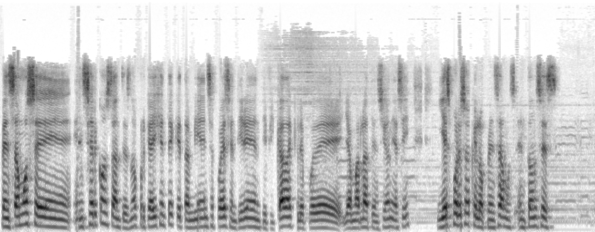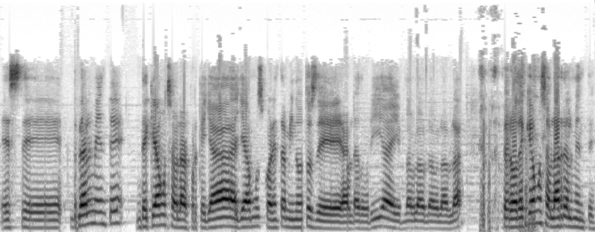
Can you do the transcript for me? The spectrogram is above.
pensamos eh, en ser constantes, ¿no? Porque hay gente que también se puede sentir identificada, que le puede llamar la atención y así. Y es por eso que lo pensamos. Entonces, este, realmente, ¿de qué vamos a hablar? Porque ya llevamos 40 minutos de habladuría y bla, bla, bla, bla, bla. Pero ¿de qué vamos a hablar realmente?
